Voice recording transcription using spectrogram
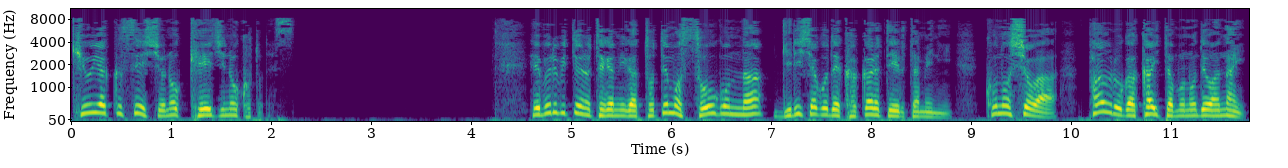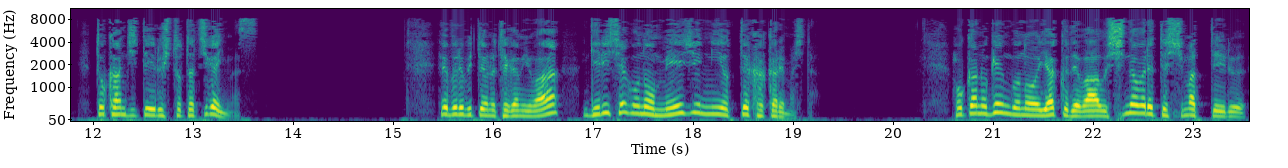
旧約聖書の啓示のことです。ヘブル人への手紙がとても荘厳なギリシャ語で書かれているために、この書はパウロが書いたものではないと感じている人たちがいます。ヘブル人への手紙はギリシャ語の名人によって書かれました。他の言語の訳では失われてしまっている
